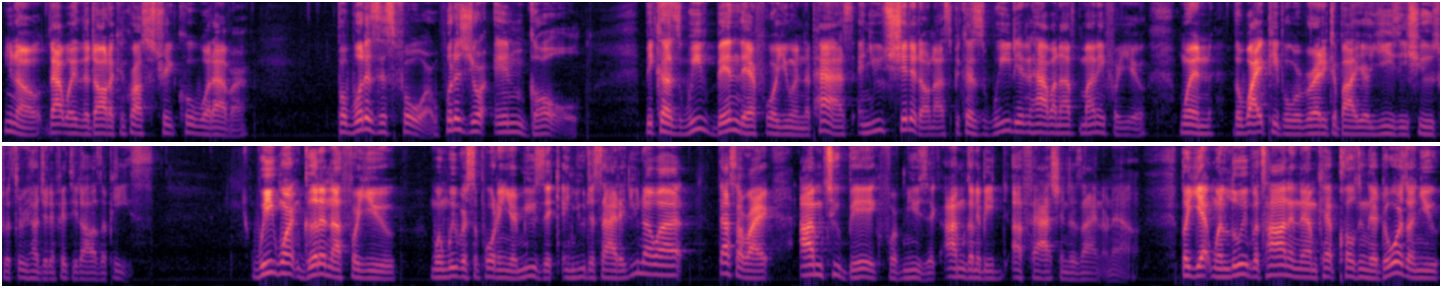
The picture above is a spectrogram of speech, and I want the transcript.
you know, that way the daughter can cross the street, cool, whatever. But what is this for? What is your end goal? Because we've been there for you in the past and you shitted on us because we didn't have enough money for you when the white people were ready to buy your Yeezy shoes for $350 a piece. We weren't good enough for you when we were supporting your music and you decided, you know what? That's all right. I'm too big for music. I'm going to be a fashion designer now. But yet, when Louis Vuitton and them kept closing their doors on you,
